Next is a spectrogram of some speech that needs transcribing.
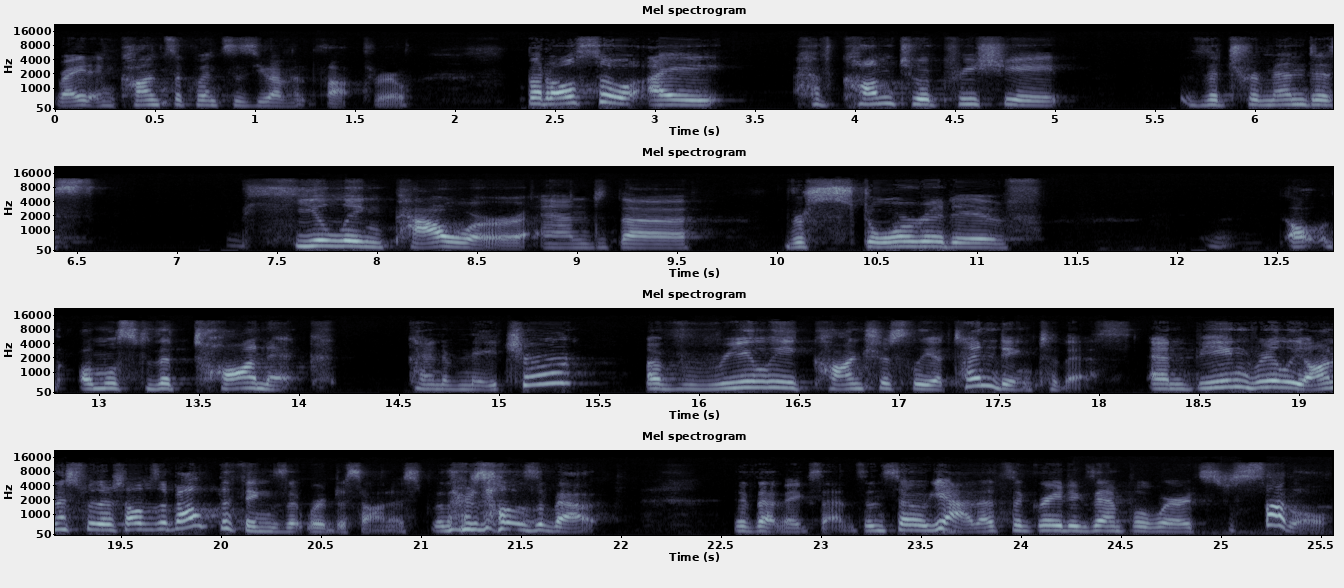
right? And consequences you haven't thought through. But also, I have come to appreciate the tremendous healing power and the restorative, almost the tonic kind of nature of really consciously attending to this and being really honest with ourselves about the things that we're dishonest with ourselves about, if that makes sense. And so, yeah, that's a great example where it's just subtle,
